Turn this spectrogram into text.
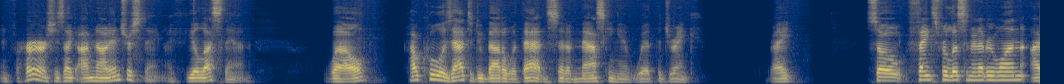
And for her, she's like, I'm not interesting. I feel less than. Well, how cool is that to do battle with that instead of masking it with the drink, right? So, thanks for listening, everyone. I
